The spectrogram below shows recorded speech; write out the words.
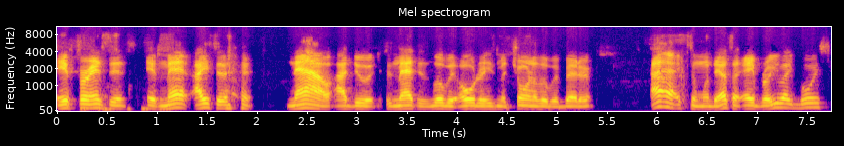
if, for instance, if Matt, I used to now I do it because Matt is a little bit older, he's maturing a little bit better. I asked him one day, I was like, "Hey, bro, you like boys?"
